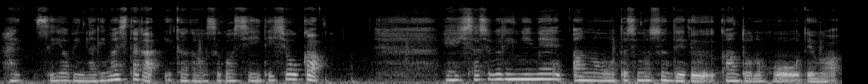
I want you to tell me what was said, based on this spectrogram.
はい、水曜日になりましたが、いかがお過ごしでしょうか。えー久しぶりにねあの私の住んでいる関東の方では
